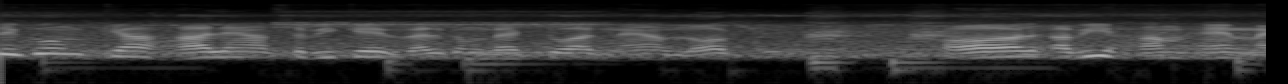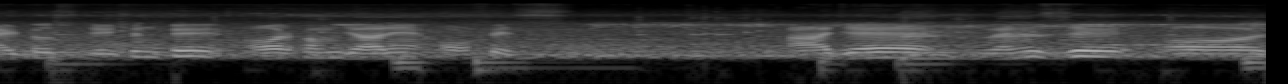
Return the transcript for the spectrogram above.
क्या हाल हैं आप सभी के? वेलकम बैक टू आर नया ब्लॉग और अभी हम हैं मेट्रो स्टेशन पे और हम जा रहे हैं ऑफ़िस आज है वेनसडे और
